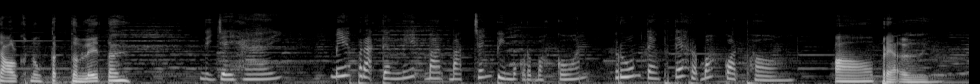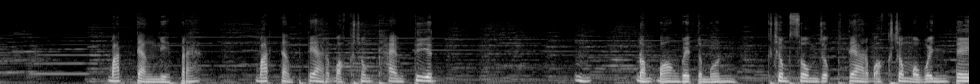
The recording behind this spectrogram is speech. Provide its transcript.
ចោលក្នុងទឹកទន្លេទៅនិយាយហើយមាសប្រាក់ទាំងនេះបានបាត់ចេញពីមុខរបស់គាត់ រួមទាំងផ្ទះរបស់គាត់ផងអោព្រះអើយបាត់ទាំងមាសប្រាក់បាត់ទាំងផ្ទះរបស់ខ្ញុំថែមទៀតដំបងវេទមន្តខ្ញុំសូមយកផ្ទះរបស់ខ្ញុំមកវិញទេ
